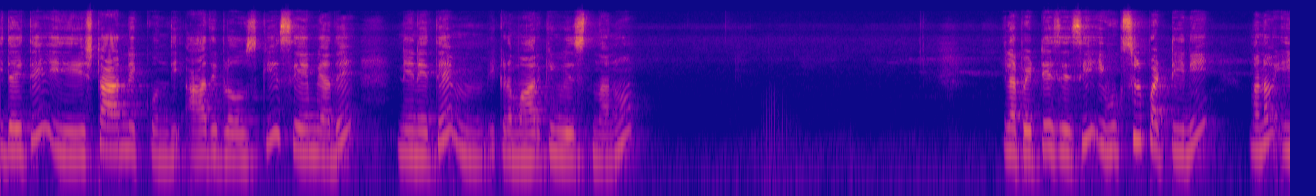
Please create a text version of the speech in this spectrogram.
ఇదైతే ఈ స్టార్ నెక్ ఉంది. ఆది బ్లౌజ్కి సేమ్ అదే. నేనైతే ఇక్కడ మార్కింగ్ వేస్తున్నాను. ఇలా పెట్టేసేసి ఈ ఉక్సులు పట్టీని మనం ఈ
